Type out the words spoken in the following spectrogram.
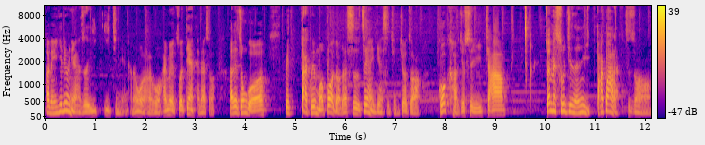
二零一六年还是一一几年？可能我我还没有做电台的时候，他在中国被大规模报道的是这样一件事情，叫做 gk 就是一家专门收集人八卦的这种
